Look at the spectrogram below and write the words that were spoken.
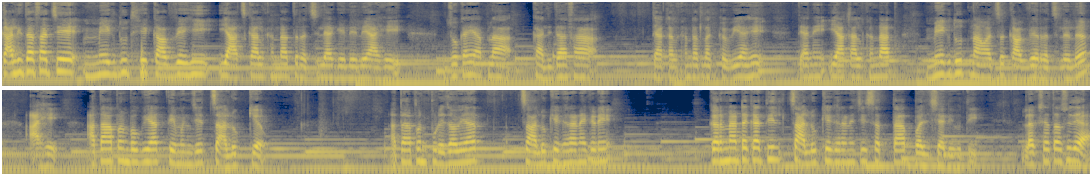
कालिदासाचे मेघदूत हे काव्यही याच कालखंडात रचल्या गेलेले आहे. जो काही आपला कालिदास हा त्या कालखंडातला कवी आहे त्याने या कालखंडात मेघदूत नावाचं काव्य रचलेलं आहे. आता आपण बघूयात ते म्हणजे चालुक्य. आता आपण पुढे जाऊयात. चालुक्य घराण्याकडे. कर्नाटकातील चालुक्य घराण्याची सत्ता बलशाली होती. लक्षात असू द्या.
